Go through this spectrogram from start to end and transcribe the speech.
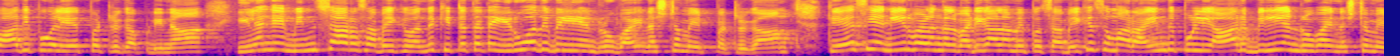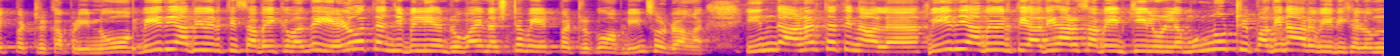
பாதிப்புகள் ஏற்பட்டிருக்கு அப்படின்னா இலங்கை மின்சார சபைக்கு வந்து கிட்டத்தட்ட இருபது பில்லியன் ரூபாய் நஷ்டம் ஏற்பட்டிருக்கான் தேசிய நீர்வளங்கள் வடிகால் அமைப்பு சபைக்கு சுமார் ஐந்து புள்ளி ஆறு பில்லியன் ரூபாய் நஷ்டம் ஏற்பட்டிருக்கு அப்படின்னும் வீதி அபிவிருத்தி சபைக்கு வந்து 75 பில்லியன் ரூபாய் நஷ்டம் ஏற்பட்டிருக்கும் அப்படின்னு சொல்றாங்க. இந்த அனர்த்தத்தினால வீதி அபிவிருத்தி அதிகார சபையின் கீழ் உள்ள முன்னூற்றி பதினாறு வீதிகளும்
